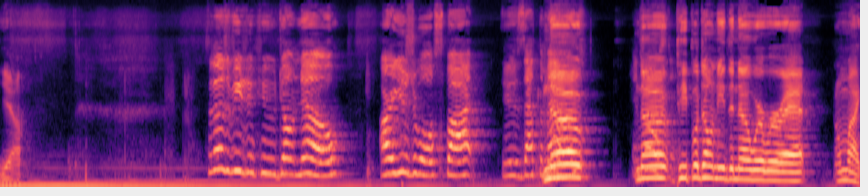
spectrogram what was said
Yeah. For those of you who don't know, our usual spot is at the mound. No, no, Charleston. people don't need to know where we're at. Oh my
